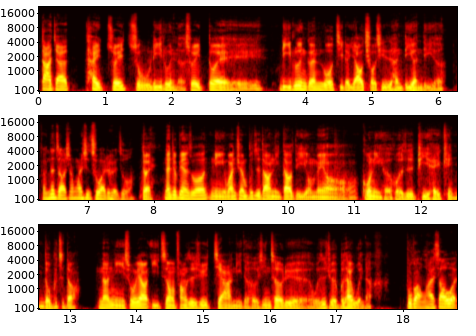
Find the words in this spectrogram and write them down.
大家太追逐利润了，所以对。理论跟逻辑的要求其实很低很低的，反正只要相关性出来就可以做。对，那就变成说你完全不知道你到底有没有过拟合或者是 P hacking 你都不知道。那你说要以这种方式去架你的核心策略，我是觉得不太稳啊。不管，我还是要问。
